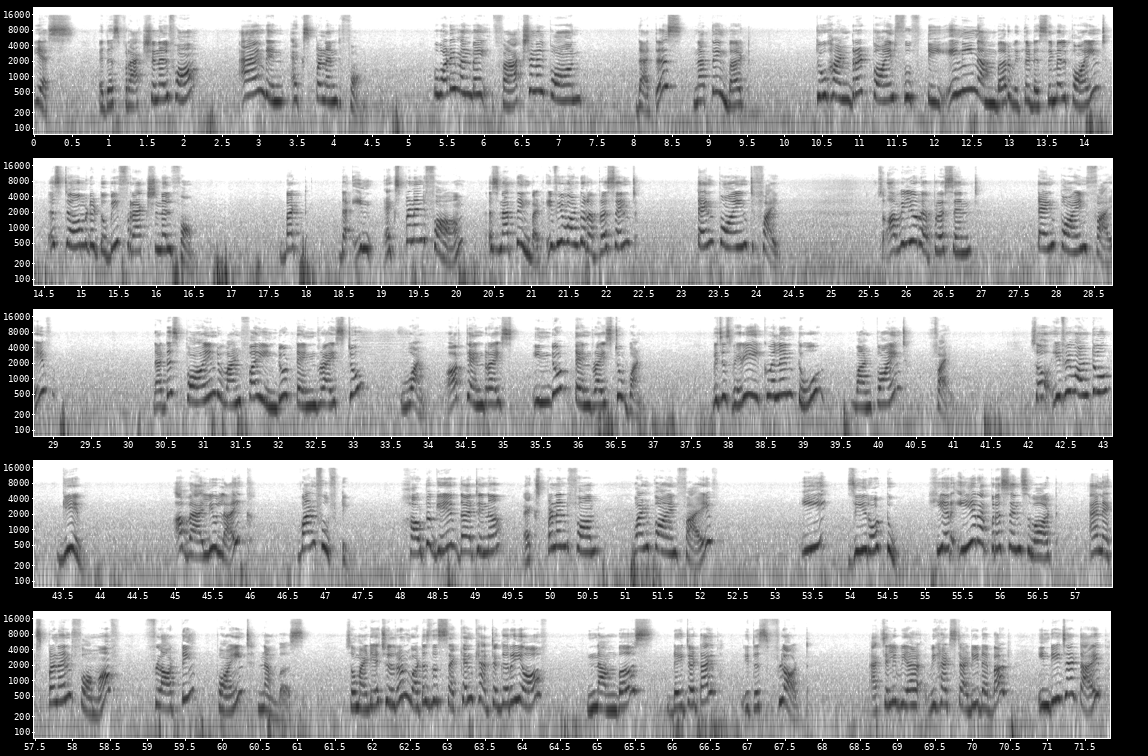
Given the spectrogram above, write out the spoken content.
Yes, it is fractional form and in exponent form. What do you mean by fractional form? That is nothing but 200.50 any number with a decimal point is termed to be fractional form but the in exponent form is nothing but if you want to represent 10.5 so how will you represent 10.5 that is 0.15 into 10 raised to 1 or 10 raised into 10 raised to 1 which is very equivalent to 1.5 so if you want to give a value like 150 how to give that in a exponent form? 1.5 e02 here e represents what? An exponent form of floating point numbers. So my dear children what is the second category of numbers? Data type? It is float. Actually we are we had studied about integer type.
